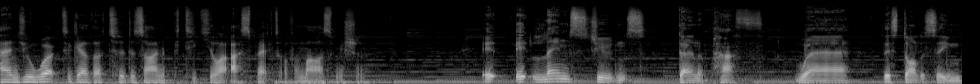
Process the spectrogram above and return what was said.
and you'll work together to design a particular aspect of a Mars mission. It, it lends students down a path where they start to see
